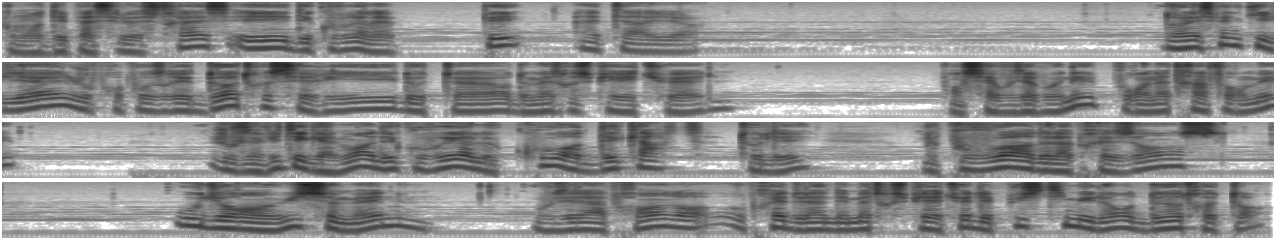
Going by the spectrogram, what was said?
comment dépasser le stress et découvrir la paix intérieure. Dans les semaines qui viennent, je vous proposerai d'autres séries d'auteurs, de maîtres spirituels. Pensez à vous abonner pour en être informé. Je vous invite également à découvrir le cours Descartes Tolle, le pouvoir de la présence, où durant huit semaines, vous allez apprendre auprès de l'un des maîtres spirituels les plus stimulants de notre temps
